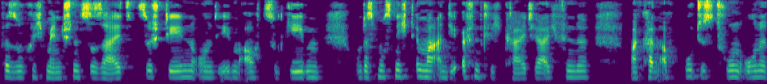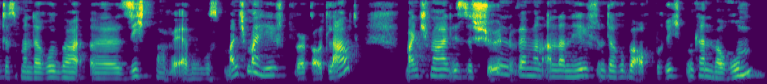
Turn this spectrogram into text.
versuche ich Menschen zur Seite zu stehen und eben auch zu geben. Und das muss nicht immer an die Öffentlichkeit. Ja, ich finde, man kann auch Gutes tun, ohne dass man darüber äh, sichtbar werden muss. Manchmal hilft Workout laut, manchmal ist es schön, wenn man anderen hilft und darüber auch berichten kann, warum.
